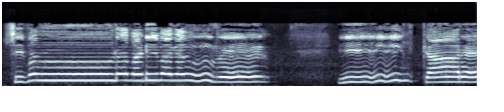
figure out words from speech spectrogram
சிவந்த வடிவகல்றே. ஈங்கார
